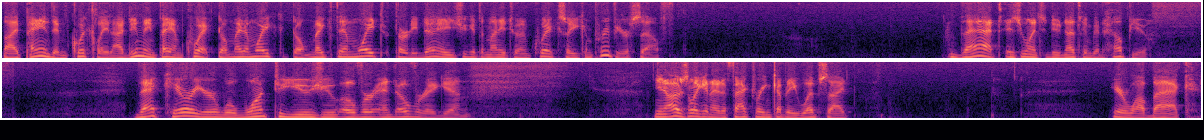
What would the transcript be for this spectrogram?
by paying them quickly. And I do mean pay them quick. Don't make them wait. Don't make them wait 30 days. You get the money to them quick so you can prove yourself. That is going to do nothing but help you that carrier will want to use you over and over again. You know, I was looking at a factoring company website here a while back,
